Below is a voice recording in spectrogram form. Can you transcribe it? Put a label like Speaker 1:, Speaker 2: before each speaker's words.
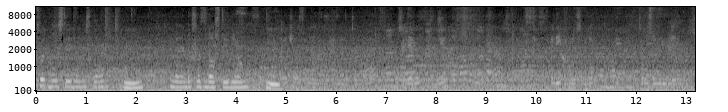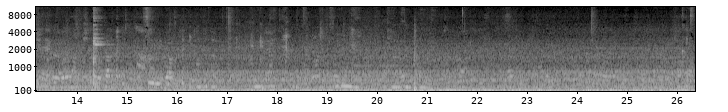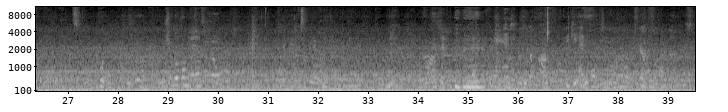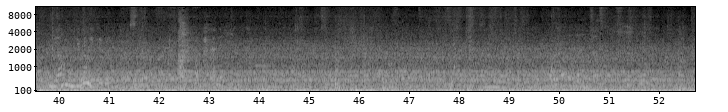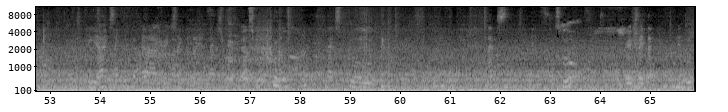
Speaker 1: football stadium is there.
Speaker 2: Hmm.
Speaker 1: There, the football stadium.
Speaker 2: Hmm.
Speaker 3: Iki 行きない I'm very excited?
